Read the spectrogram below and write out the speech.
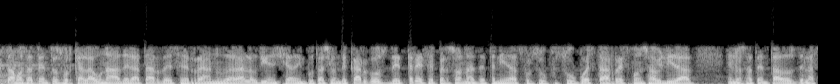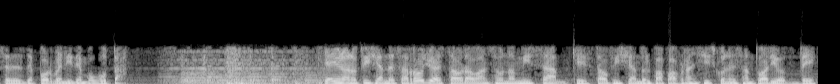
Estamos atentos porque a la una de la tarde se reanudará la audiencia de imputación de cargos de 13 personas detenidas por su supuesta responsabilidad en los atentados de las sedes de Porvenir en Bogotá. Y hay una noticia en desarrollo. A esta hora avanza una misa que está oficiando el Papa Francisco en el santuario de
